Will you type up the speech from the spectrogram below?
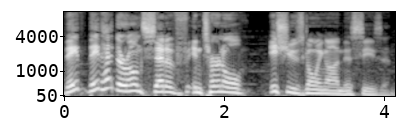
they've they've had their own set of internal issues going on this season.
